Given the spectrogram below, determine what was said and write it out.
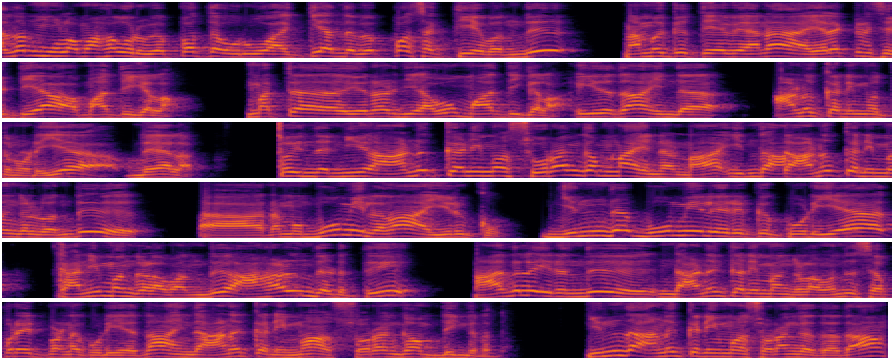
அதன் மூலமாக ஒரு வெப்பத்தை உருவாக்கி அந்த வெப்ப சக்தியை வந்து நமக்கு தேவையான எலக்ட்ரிசிட்டியா மாத்திக்கலாம். மற்ற எனர்ஜியாவும் மாத்திக்கலாம். இதுதான் இந்த அணு கனிமத்தினுடைய வேலை. ஸோ இந்த நீ அணுக்கனிம சுரங்கம்னா என்னன்னா இந்த அணுக்கனிமங்கள் வந்து நம்ம பூமியில தான் இருக்கும். இந்த பூமியில இருக்கக்கூடிய கனிமங்களை வந்து அகழ்ந்தெடுத்து அதுல இருந்து இந்த அணுக்கனிமங்களை வந்து செப்பரேட் பண்ணக்கூடியதான் இந்த அணுக்கனிம சுரங்கம் அப்படிங்கிறது. இந்த அணுக்கனிம சுரங்கத்தை தான்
